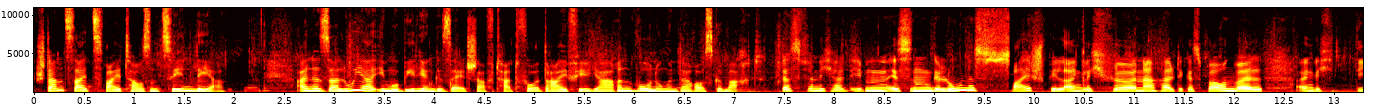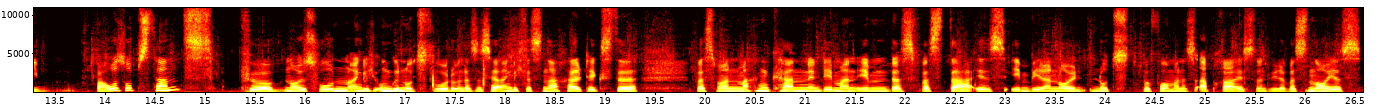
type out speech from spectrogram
stand seit 2010 leer. Eine Saluja Immobiliengesellschaft hat vor drei, vier Jahren Wohnungen daraus gemacht. Das finde ich halt eben ist ein gelungenes Beispiel eigentlich für nachhaltiges Bauen, weil eigentlich die Bausubstanz für neues Wohnen eigentlich umgenutzt wurde. Und das ist ja eigentlich das Nachhaltigste, was man machen kann, indem man eben das, was da ist, eben wieder neu nutzt, bevor man es abreißt und wieder was Neues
